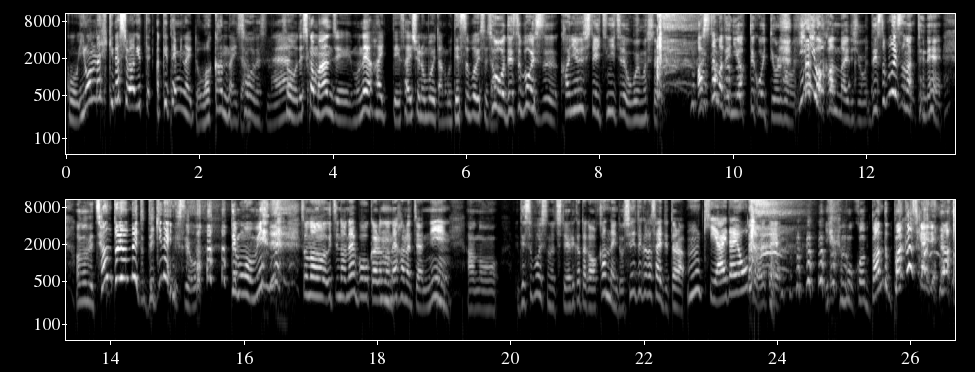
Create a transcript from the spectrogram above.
こういろんな引き出しを上げて開けてみないと分かんないじゃん。そうですね。そうでしかもアンジーもね入って最初に覚えたのがデスボイスじゃん。そうデスボイス。加入して1日で覚えましたよ。明日までにやってこいって言われたの。意味わかんないでしょ。デスボイスなんてねあのねちゃんとやんないとできないんですよ。でもみんなそのうちのねボーカルのね、うん。花ちゃんに、うん。あのデスボイスのちょっとやり方がわかんないんで教えてくださいって言ったら「うん気合だよ」って言われて。いやもうこのバンドバカしかいねえなって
